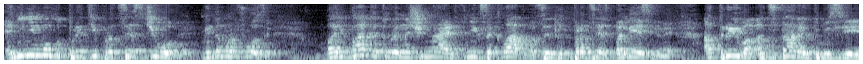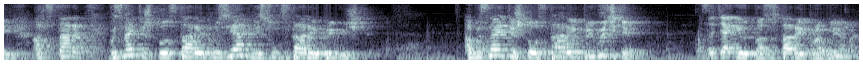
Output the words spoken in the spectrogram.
И они не могут пройти процесс чего? Метаморфозы борьба, которая начинает в них закладываться, этот процесс болезненный, отрыва от старых друзей, от старых... Вы знаете, что старые друзья несут старые привычки? А вы знаете, что старые привычки затягивают нас в старые проблемы?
